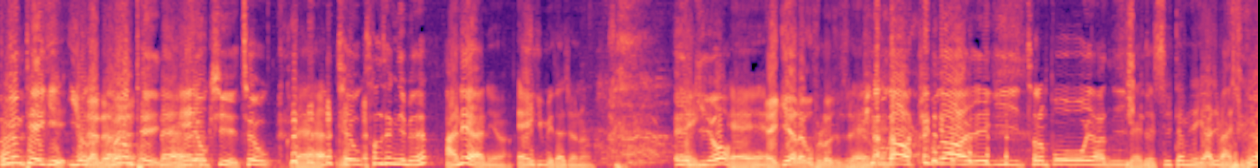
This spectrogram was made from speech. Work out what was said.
고영태 얘기 이어갈까요? 네네. 고영태 네. 애 역시 체육 네. 체육 선생님이에요? 아니에요, 아니에요. 애기입니다, 저는. 애기요? 예, 예. 애기야라고 불러주세요. 네. 피부가 피부가 애기처럼 뽀얀 이. 네, 네, 쓸데없는 얘기 하지 마시고요.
